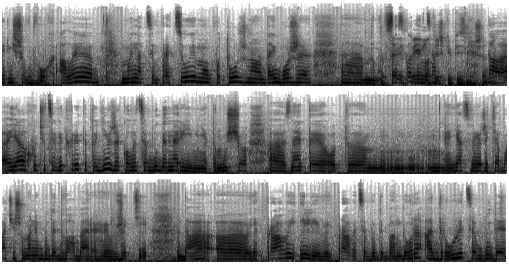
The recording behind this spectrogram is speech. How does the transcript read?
вірніше вдвох. Але ми над цим працюємо потужно, дай Боже. е, Тобто це все відкриємо складеться. трішки пізніше. так? Я хочу це відкрити тоді, вже коли це буде на рівні, тому що е, знаєте, от ем, я своє життя бачу, що в мене буде два береги в житті. Да, е, як правий і лівий. Правий це буде бандура, а другий це буде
